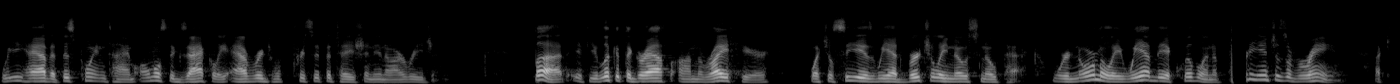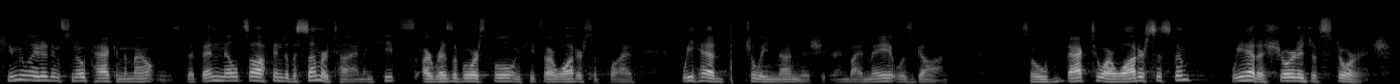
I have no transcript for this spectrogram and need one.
We have, at this point in time, almost exactly average precipitation in our region. But if you look at the graph on the right here, what you'll see is we had virtually no snowpack, where normally we have the equivalent of 30 inches of rain accumulated in snowpack in the mountains that then melts off into the summertime and keeps our reservoirs full and keeps our water supplied. We had virtually none this year, and by May it was gone. So back to our water system, we had a shortage of storage.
